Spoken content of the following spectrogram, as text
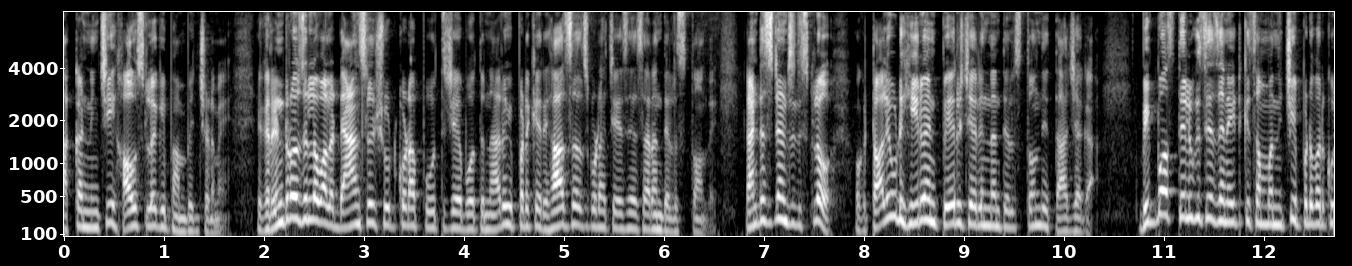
అక్కడి నుంచి హౌస్లోకి పంపించడమే. ఇక రెండు రోజుల్లో వాళ్ళ డ్యాన్సులు షూట్ కూడా పూర్తి చేయబోతున్నారు. ఇప్పటికే రిహార్సల్స్ కూడా చేసేశారని తెలుస్తోంది. కంటెస్టెంట్స్ లిస్ట్లో ఒక టాలీవుడ్ హీరోయిన్ పేరు చేరిందని తెలుస్తోంది తాజాగా. బిగ్ బాస్ తెలుగు సీజన్ ఎయిట్కి సంబంధించి ఇప్పటివరకు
